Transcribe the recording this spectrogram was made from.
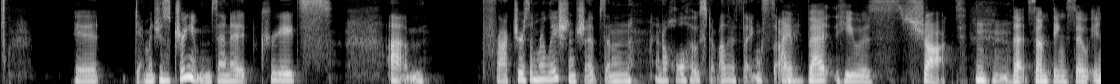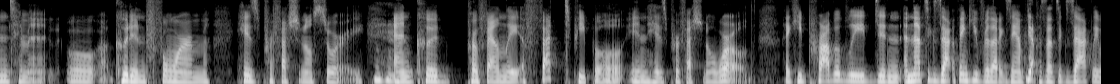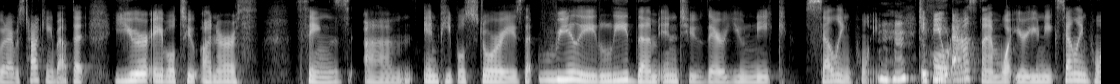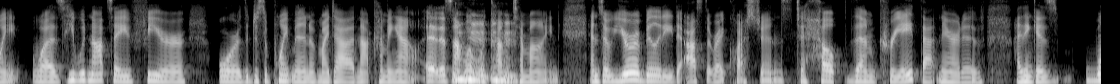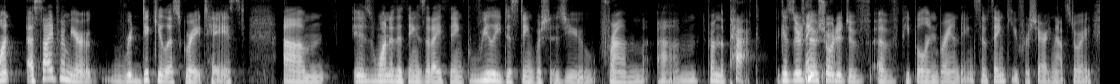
it damages dreams and it creates um, fractures in relationships and and a whole host of other things. So I bet he was shocked that something so intimate or, uh, could inform his professional story and could profoundly affect people in his professional world. Like he probably didn't, and that's exact. Thank you for that example Yeah. because that's exactly what I was talking about. That you're able to unearth things um, in people's stories that really lead them into their unique selling point. If you ask them what your unique selling point was, he would not say fear or the disappointment of my dad not coming out. Uh, That's not what would come to mind. And so your ability to ask the right questions to help them create that narrative, I think is one aside from your ridiculous great taste, um, is one of the things that I think really distinguishes you from um, from the pack because there's no Thank you. shortage of of people in branding. So thank you for sharing that story.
